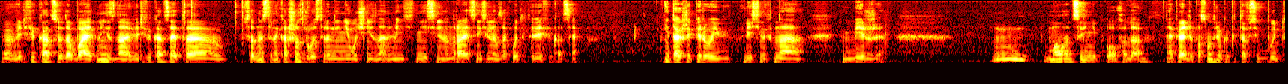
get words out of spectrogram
э, верификацию добавить. Ну не знаю, верификация это с одной стороны хорошо, с другой стороны не очень, не знаю. Мне не сильно нравится, не сильно заходит эта верификация. И также первый листинг на бирже. Молодцы, неплохо, да. Опять же, посмотрим, как это все будет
